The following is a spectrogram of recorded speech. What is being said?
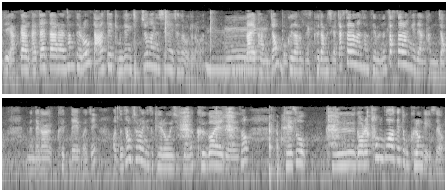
이제 약간 알딸딸한 상태로 나한테 굉장히 집중하는 시간이 찾아오더라고요. 음. 음. 나의 감정, 뭐 그 당시 그 당시가 짝사랑한 상태면은 짝사랑에 대한 감정, 아니면 내가 그때 뭐지 어떤 상처로 인해서 괴로운 시기면 그거에 대해서 계속 그거를 탐구하게 되고 그런 게 있어요.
